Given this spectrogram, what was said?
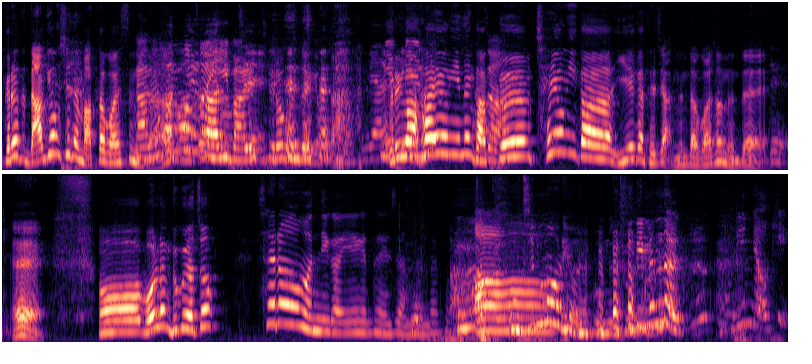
그래도 나경 씨는 맞다고 나는 했습니다. 한 번도 이 말을 들어본 적이 없어. 그리고 하영이는 가끔 채영이가 이해가 되지 않는다고 하셨는데, 네. 예. 어, 원래 누구였죠? 새로운 언니가 이해가 되지 않는다고. 아. 거짓말이야 이거는. 둘이 맨날 우린 여기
